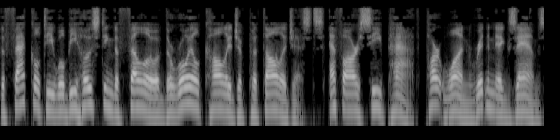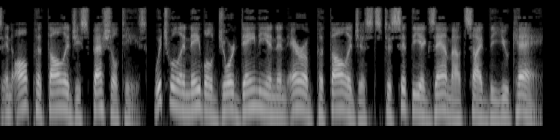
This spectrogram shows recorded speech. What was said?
the faculty will be hosting the Fellow of the Royal College of Pathologists FRC PATH Part 1 written exams in all pathology specialties, which will enable Jordanian and Arab pathologists to sit the exam outside the UK.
